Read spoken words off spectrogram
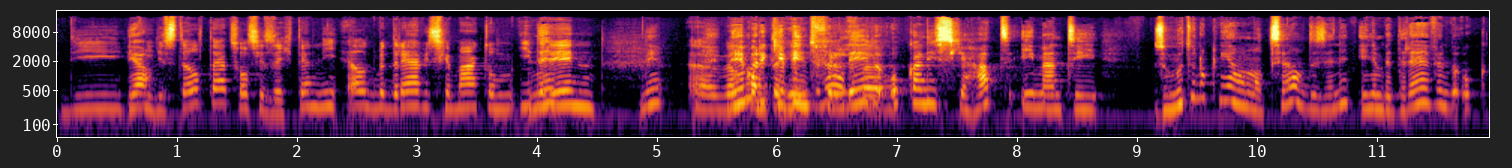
die Ja. ingesteldheid, zoals je zegt. Hè? Niet elk bedrijf is gemaakt om iedereen Nee, eh welkom nee maar ik heb in het of, verleden eh, ook al eens gehad iemand die... Ze moeten ook niet allemaal hetzelfde zijn. Hè. In een bedrijf hebben we ook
